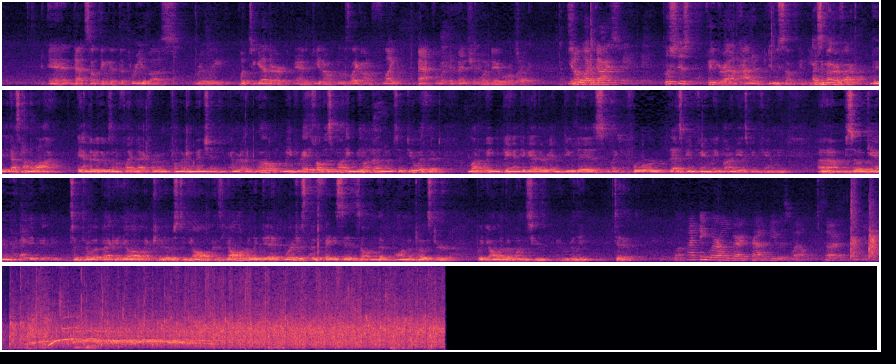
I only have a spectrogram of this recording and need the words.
And that's something that the three of us really put together. And, you know, it was like on a flight back from a convention one day where we're like, you know what, guys? Let's just figure out how to do something here. As a matter of fact, that's not a lie. It literally was on a flight back from, from a convention, and we were like, well, we've raised all this money, we don't know what to do with it. Why don't we band together and do this, like for the SPN family, by the SPN family? Um, so again, it, it, to throw it back at y'all, like kudos to y'all, because y'all really did it. We're just the faces on the on the poster, but y'all are the ones who, who really did it. Well, I think we're all very proud of you as well. So.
